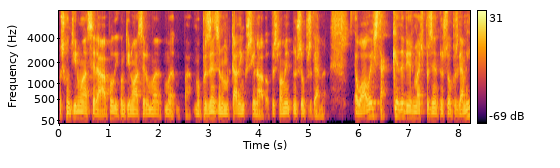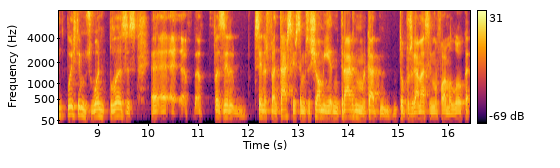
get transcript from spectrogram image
mas continuam a ser a Apple e continua a ser uma, uma, uma presença no mercado inquestionável, principalmente nos topos de gama. A Huawei está cada vez mais presente nos topos de gama e depois temos o OnePlus a, a, a, fazer cenas fantásticas, temos a Xiaomi a entrar no mercado de topos de gama assim de uma forma louca.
